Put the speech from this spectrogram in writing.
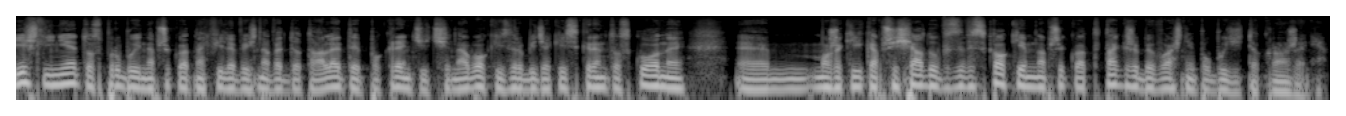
Jeśli nie, to spróbuj na przykład na chwilę wyjść nawet do toalety, pokręcić się na boki, zrobić jakieś skrętoskłony, może kilka przysiadów z wyskokiem na przykład, tak żeby właśnie pobudzić to krążenie.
